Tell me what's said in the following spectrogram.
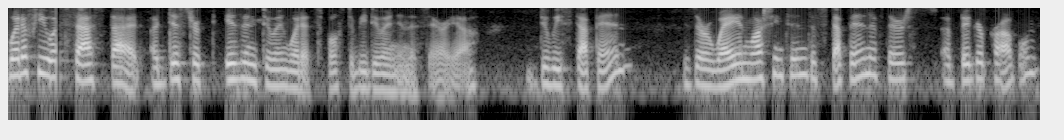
what if you assess that a district isn't doing what it's supposed to be doing in this area? Do we step in? Is there a way in Washington to step in if there's a bigger problem?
